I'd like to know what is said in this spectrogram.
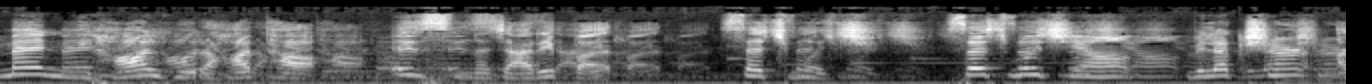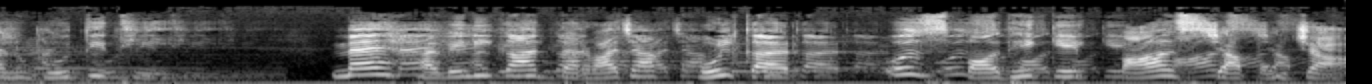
मैं निहाल हो रहा था इस नजारे पर। सचमुच सचमुच यह विलक्षण अनुभूति थी। मैं हवेली का दरवाज़ा खोलकर उस पौधे के पास जा पहुँचा।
